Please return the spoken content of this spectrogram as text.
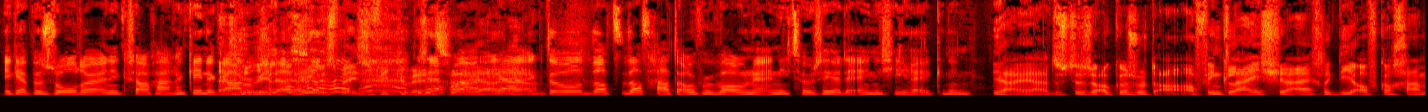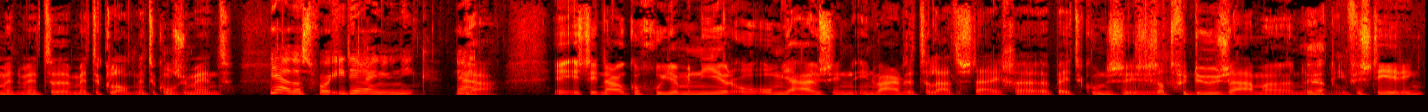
ik heb een zolder en ik zou graag een kinderkamer willen. Ja, hele specifieke wensen. zeg maar, ja, ja, ja, ik bedoel, dat, dat gaat over wonen en niet zozeer de energierekening. Ja, ja dus het is ook een soort afvinklijstje eigenlijk die je af kan gaan met, met, met de klant, met de consument. Ja, dat is voor iedereen uniek. Ja. ja. Is dit nou ook een goede manier om je huis in, in waarde te laten stijgen, Peter Koen? Is dat verduurzamen een, ja. een investering?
